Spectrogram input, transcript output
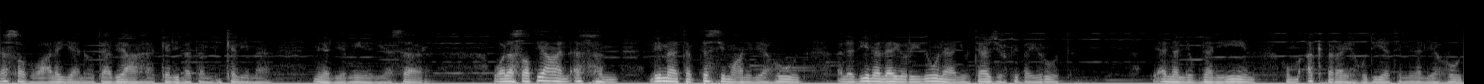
يصعب علي أن أتابعها كلمة بكلمة من اليمين اليسار ولا أستطيع أن أفهم لما تبتسم عن اليهود الذين لا يريدون أن يتاجروا في بيروت لأن اللبنانيين هم أكثر يهودية من اليهود.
